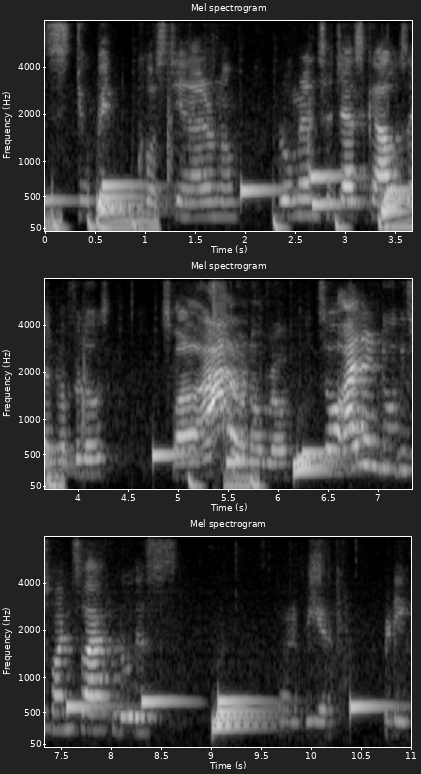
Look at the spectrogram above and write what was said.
stupid question. I don't know. Ruminants such as cows and buffaloes. Swallow. I don't know, bro. So I didn't do this one, so I have to do this. Be a pretty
